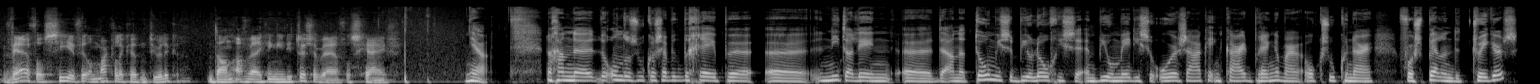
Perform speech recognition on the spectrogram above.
wervels zie je veel makkelijker natuurlijk dan afwijkingen in die tussenwervelschijf. Ja, dan gaan de, de onderzoekers, heb ik begrepen, uh, niet alleen uh, de anatomische, biologische en biomedische oorzaken in kaart brengen, maar ook zoeken naar voorspellende triggers.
